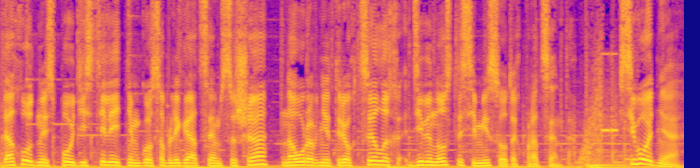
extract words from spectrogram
доходность по десятилетним гособлигациям США на уровне 3,97%. Сегодня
